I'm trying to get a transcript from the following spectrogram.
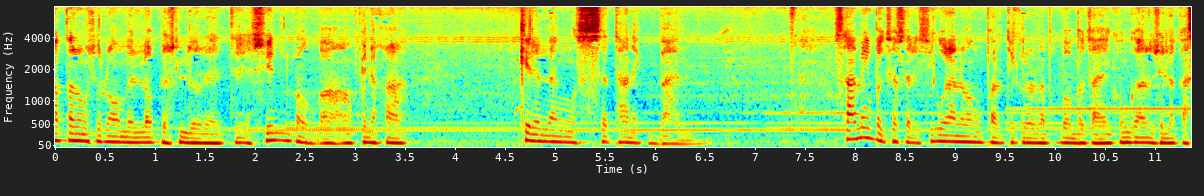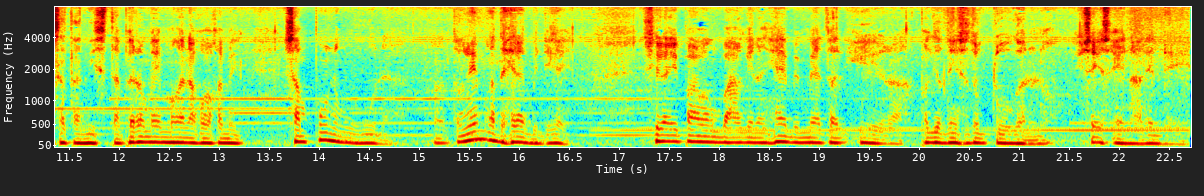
Nagtatanong si Romel Lopez Lorete, sino raw ba ang pinaka kilalang satanic band? Sa aming pagsasalisik, wala namang particular na pagbabatayan kung gaano sila kasatanista pero may mga nakuha kami sampung nangunguna. Uh, may mga dahilang binigay. Sila ay pawang bahagi ng heavy metal era pagdating sa tugtugan. Ano? Isa-isayin natin din.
